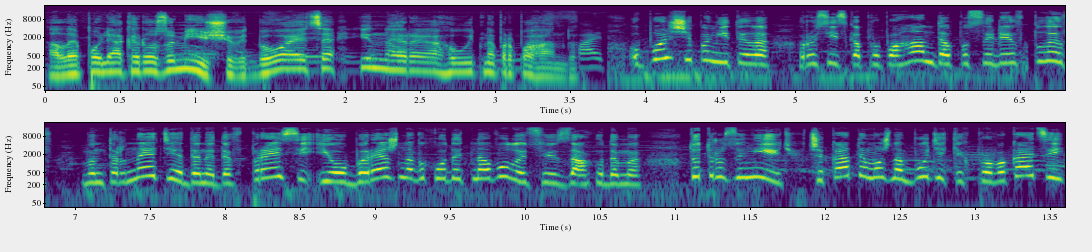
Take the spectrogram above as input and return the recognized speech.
але поляки розуміють, що відбувається, і не реагують на пропаганду. У Польщі помітили, російська пропаганда посилює вплив в інтернеті, де не де в пресі, і обережно виходить на вулицю із заходами. Тут розуміють, чекати можна будь-яких провокацій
